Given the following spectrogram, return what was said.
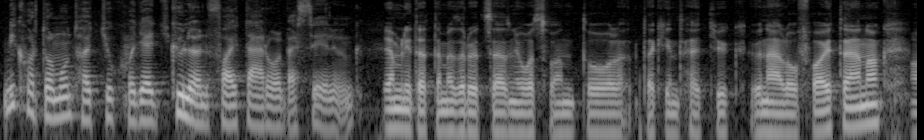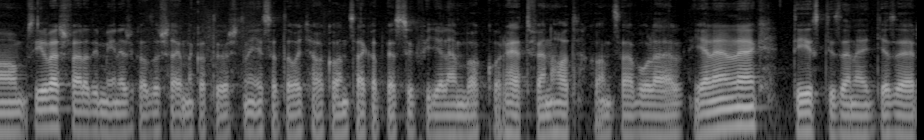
Mikortól mondhatjuk, hogy egy külön fajtáról beszélünk? Említettem 1580-tól tekinthetjük önálló fajtának. A szilvásváradi ménes gazdaságnak a törstenyészete, hogyha a kancákat vesszük figyelembe, akkor 76 kancából áll jelenleg. 10-11 ezer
